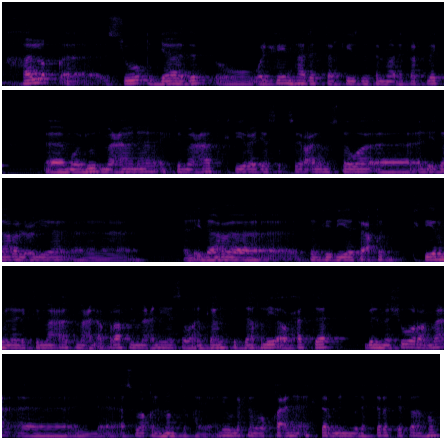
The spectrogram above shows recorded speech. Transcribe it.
خلق آه، سوق جاذب والحين هذا التركيز مثل ما ذكرت لك آه، موجود معنا اجتماعات كثيرة جالسة تصير على مستوى الإدارة العليا. الإدارة التنفيذية تعقد كثير من الاجتماعات مع الأطراف المعنية سواء كانت الداخلية أو حتى بالمشورة مع أسواق المنطقة يعني ونحن وقعنا أكثر من مذكرة تفاهم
